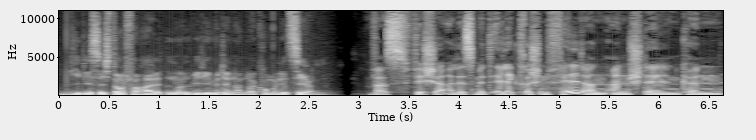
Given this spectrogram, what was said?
wie die sich dort verhalten und wie die miteinander kommunizieren. Was Fische alles mit elektrischen Feldern anstellen können.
